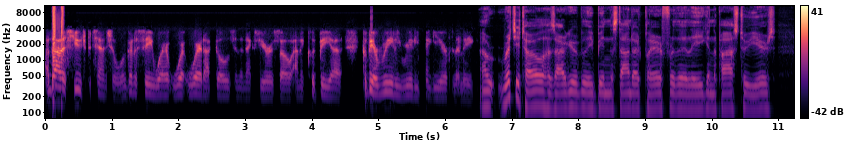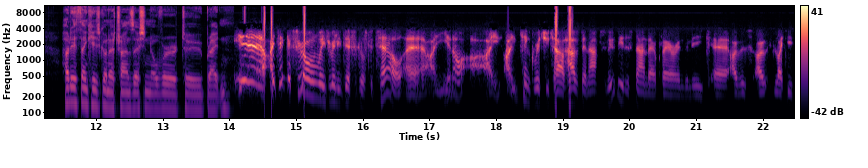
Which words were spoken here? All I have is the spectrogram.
and that has huge potential. We're going to see where, where, where that goes in the next year or so, and it could be a could be a really really big year for the league. Now, Richie Towell has arguably been the standout player for the league in the past two years. How do you think he's going to transition over to Brighton? Yeah, I think it's always really difficult to tell. Uh, you know, I, I think Richie Towell has been absolutely the standout player in the league. Uh, I was I, like he's,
